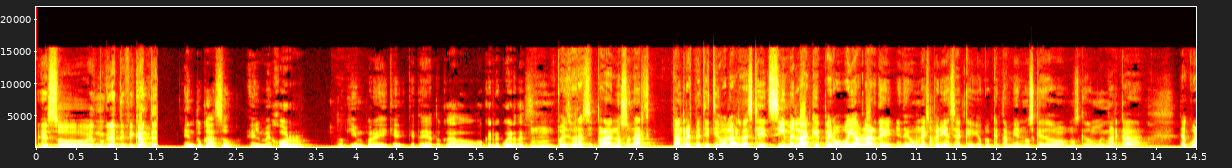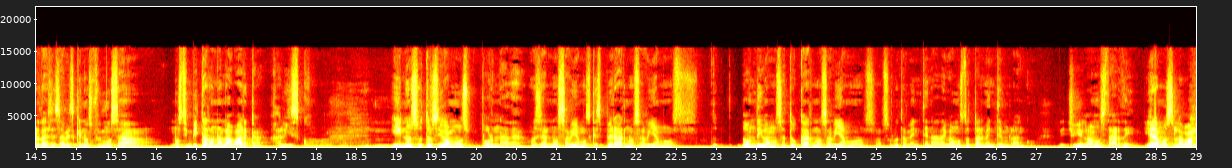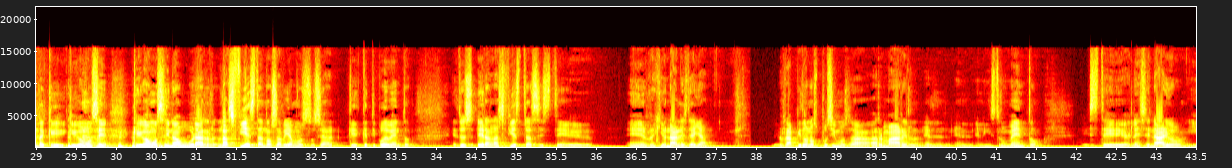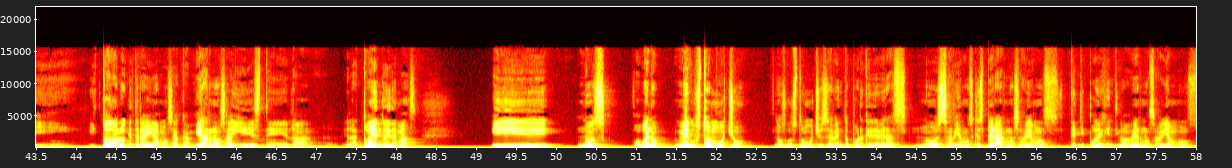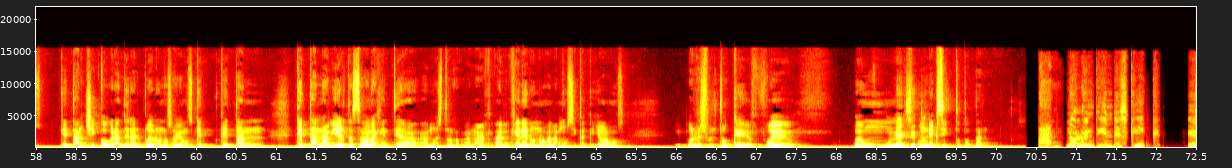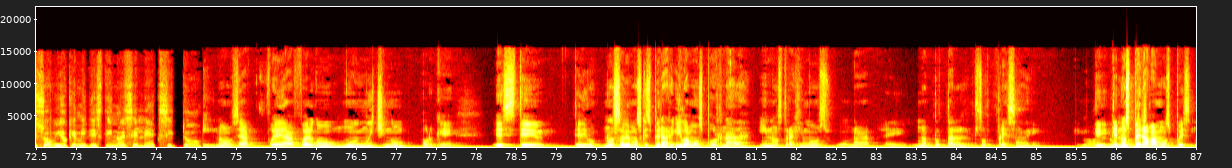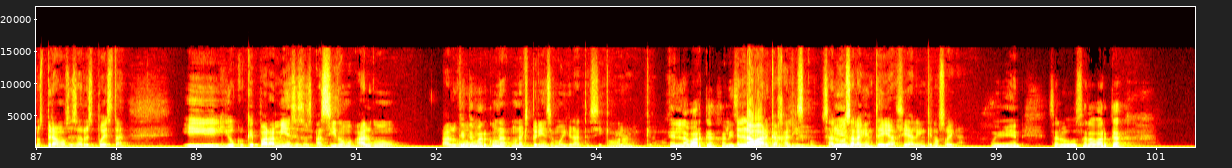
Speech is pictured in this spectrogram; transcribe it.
Eso es muy gratificante. En tu caso, el mejor toquín por ahí que, te haya tocado o que recuerdas. Mm, pues ahora sí, para no sonar tan repetitivo, la verdad es que sí me laque, pero voy a hablar de, de una experiencia que yo creo que también nos quedó, nos quedó muy marcada. ¿Te acuerdas esa vez que nos fuimos a... nos invitaron a la barca, Jalisco? Y nosotros íbamos por nada, o sea, no sabíamos qué esperar, no sabíamos dónde íbamos a tocar, no sabíamos absolutamente nada, íbamos totalmente en blanco. De hecho, llegamos tarde, y éramos la banda que, íbamos, a, que íbamos a inaugurar las fiestas, no sabíamos, o sea, qué, tipo de evento. Entonces, eran las fiestas este, eh, regionales de allá. Rápido nos pusimos a armar el, el instrumento, este, el escenario y y todo lo que traíamos a cambiarnos ahí este, el atuendo y demás. Y nos, o bueno, me gustó mucho, nos gustó mucho ese evento porque de veras no sabíamos qué esperar, no sabíamos qué tipo de gente iba a haber, no sabíamos qué tan chico o grande era el pueblo, no sabíamos qué, qué, tan, qué tan abierta estaba la gente a, nuestro, al género, ¿no? A la música que llevamos. Y pues resultó que fue, fue un, un éxito. Un éxito total. ¿No lo entiendes, Kik? Es obvio que mi destino es el éxito. No, o sea, fue, fue algo muy, muy chingón porque, este, te digo, no sabemos qué esperar, íbamos por nada y nos trajimos una, eh, una total sorpresa de, que, no, esperábamos, pues, no esperábamos esa respuesta. Y yo creo que para mí eso ha sido algo algo, que te marcó. Una, experiencia muy grata, sí. Que, en la barca, Jalisco. En la barca, Jalisco. Saludos a la gente y si hay alguien que nos oiga. Muy bien, saludos a la barca.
